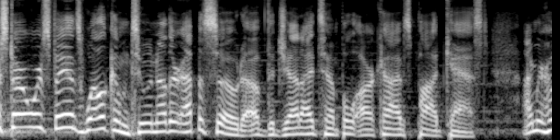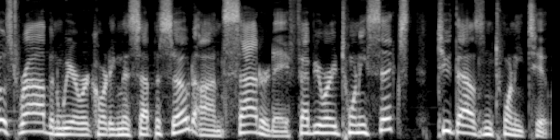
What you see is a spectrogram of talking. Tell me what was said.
There, Star Wars fans. Welcome to another episode of the Jedi Temple Archives podcast. I'm your host, Rob, and we are recording this episode on Saturday, February 26th, 2022.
